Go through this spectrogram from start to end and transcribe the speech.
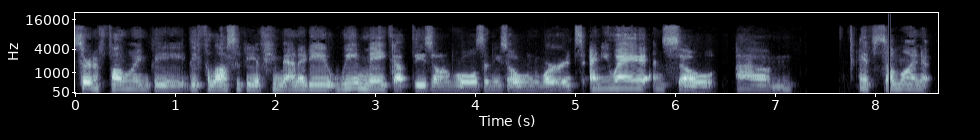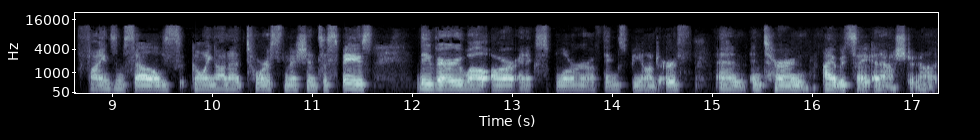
sort of following the the philosophy of humanity we make up these own rules and these own words anyway and so um, if someone finds themselves going on a tourist mission to space they very well are an explorer of things beyond Earth, and in turn, I would say an astronaut.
